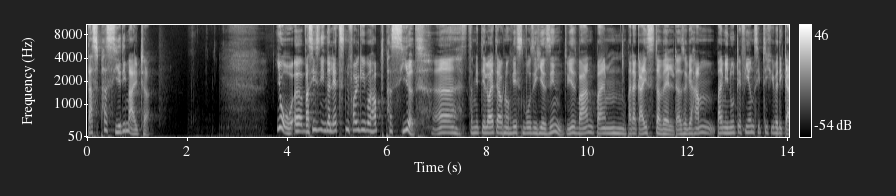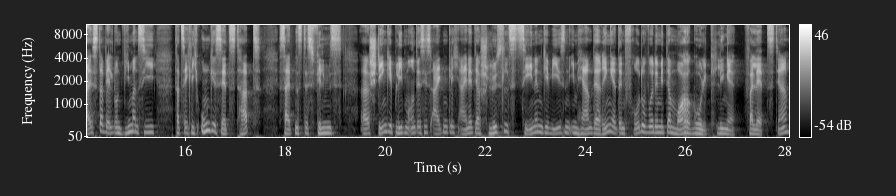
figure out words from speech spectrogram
das passiert im Alter. Jo, äh, was ist in der letzten Folge überhaupt passiert? Äh, damit die Leute auch noch wissen, wo sie hier sind. Wir waren beim, bei der Geisterwelt. Also wir haben bei Minute 74 über die Geisterwelt und wie man sie tatsächlich umgesetzt hat seitens des Films äh, stehen geblieben und es ist eigentlich eine der Schlüsselszenen gewesen im Herrn der Ringe, denn Frodo wurde mit der Morgul-Klinge verletzt, ja.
